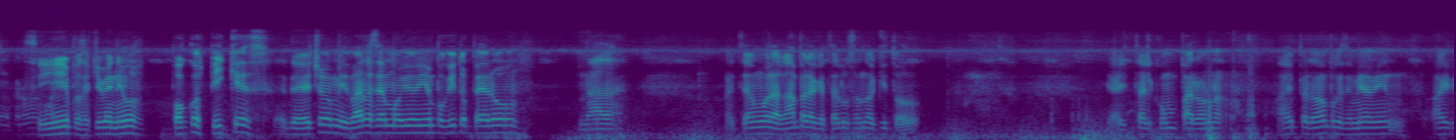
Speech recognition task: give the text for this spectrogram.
como que no Sí, pues aquí venimos pocos piques. De hecho, mis barras se han movido bien poquito, pero nada. Ahí tenemos la lámpara que está usando aquí todo. Y ahí está el comparona. Ay, perdón, porque se mira bien. Ay.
